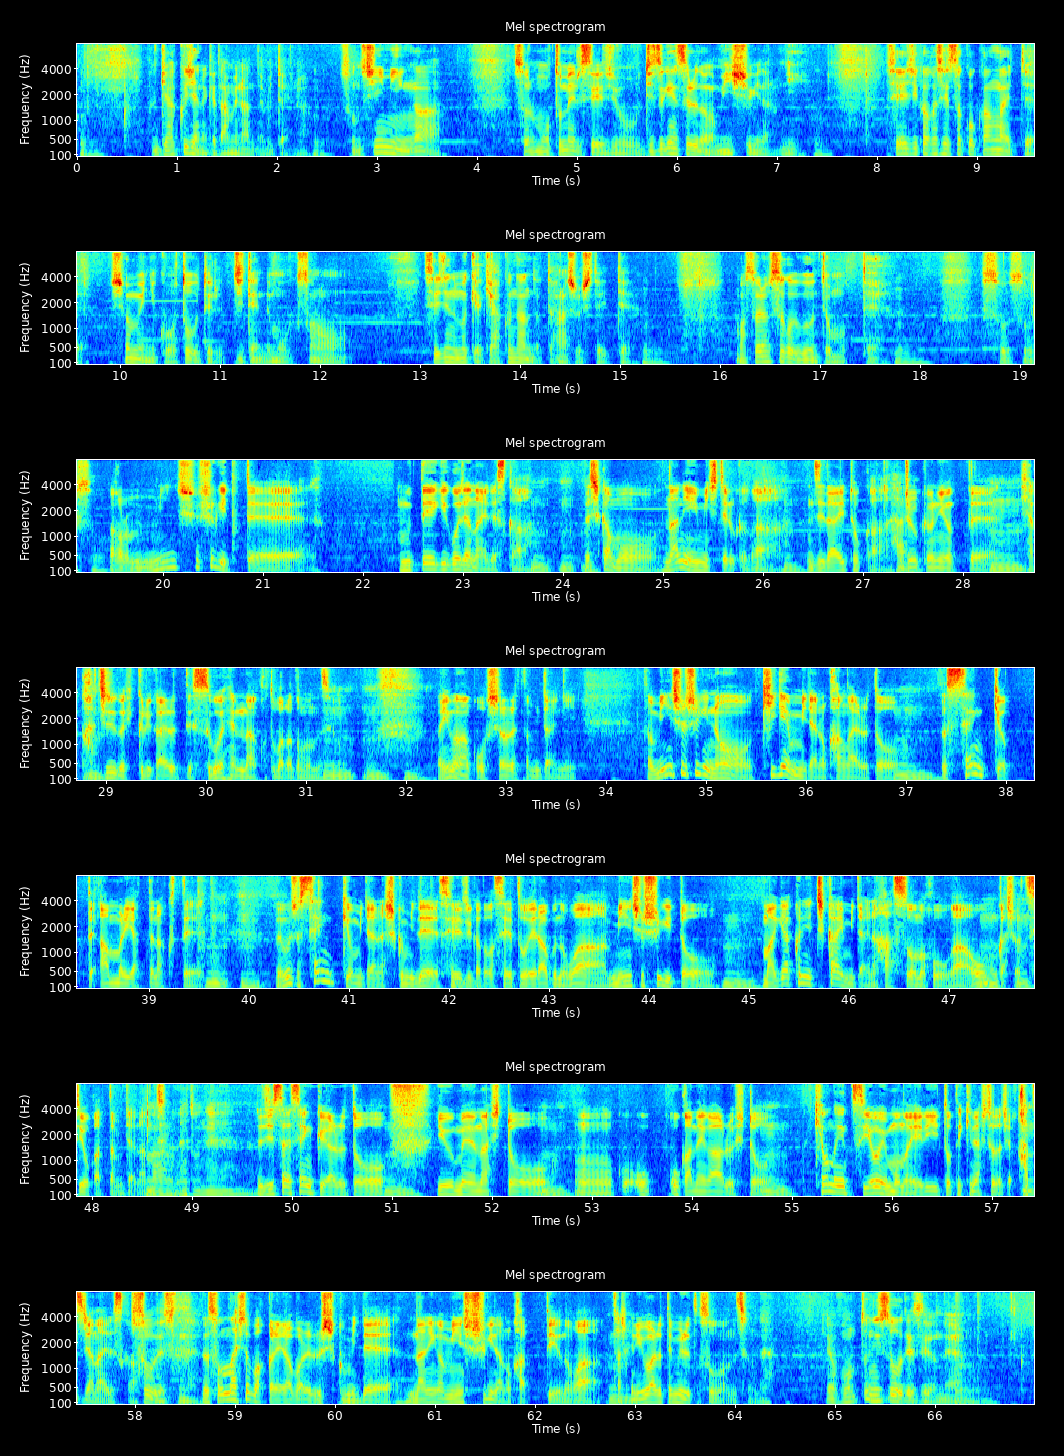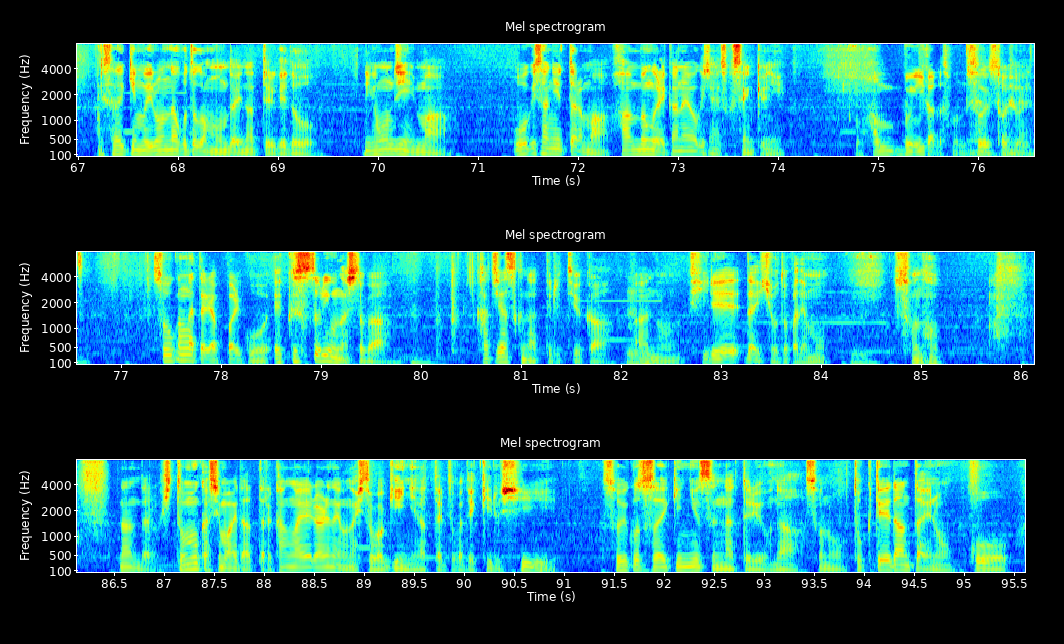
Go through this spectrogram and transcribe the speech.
逆じゃなきゃダメなんだみたいな。その市民がその求める政治を実現するのが民主主義なのに政治家が政策を考えて庶民にこう問うてる時点でもうその政治の向きは逆なんだって話をしていてまあそれをすごいうんって思って。そうそうそう。だから民主主義って無定義語じゃないですか、うんうんでしかも何を意味してるかが時代とかい。状況によってん180度ひっくり返るってすごい変な言葉だと思うんですよ、うんうん今なんかおっしゃられてたみたいに民主主義の起源みたいなのを考えると、ん。選挙ってあんまりやってなくて、うんうん。でむしろ選挙みたいな仕組みで政治家とか政党を選ぶのは民主主義と真逆に近いみたいな発想の方が大昔は強かったみたいなんですよね。なるほどね。で実際選挙やると、有名な人、うん。お、お金がある人、ん。基本的に強いものエリート的な人たちが勝つじゃないですか。そうですね。でそんな人ばっかり選ばれる仕組みで何が民主主義なのかっていうのは確かに言われてみるとそうなんですよね。いや本当にそうですよね、最近もいろんなことが問題になってるけど日本人まあ大げさに言ったらまあ半分ぐらいいかないわけじゃないですか選挙に半分以下ですもんね。そうですよね投票率。そう考えたらやっぱりこうエクストリームな人が勝ちやすくなってるっていうか、うんあの比例代表とかでも、そのなんだろう一昔前だったら考えられないような人が議員になったりとかできるしそれこそ最近ニュースになってるようなその特定団体のこう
